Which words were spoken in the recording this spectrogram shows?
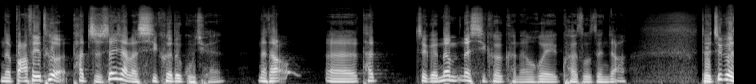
那巴菲特他只剩下了西科的股权，那他，呃，他这个那那西科可能会快速增长。对，这个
